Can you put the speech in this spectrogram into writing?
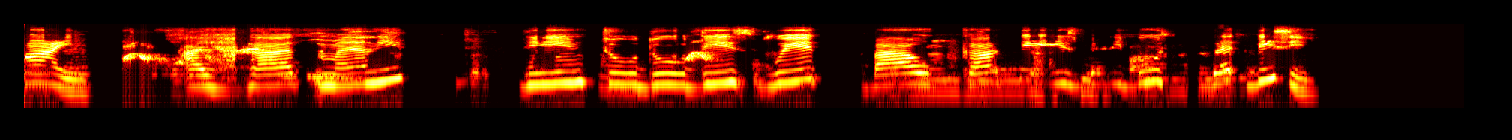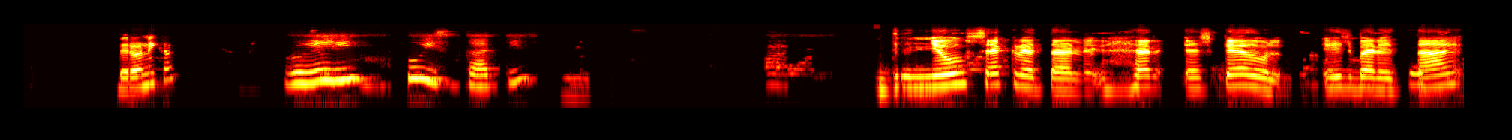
Fine. I had many things to do this week, but Kathy is very busy. Verónica? Really? Who is Kathy? The new secretary, her schedule is very tight.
